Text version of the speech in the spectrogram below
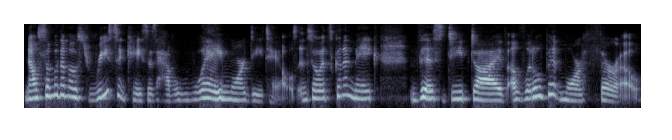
Now, some of the most recent cases have way more details, and so it's going to make this deep dive a little bit more thorough.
